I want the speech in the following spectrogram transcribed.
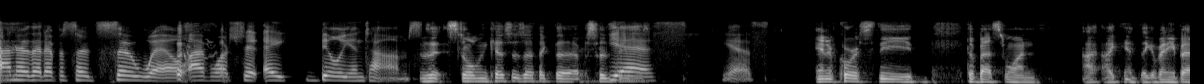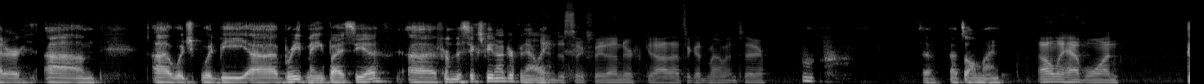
I know that episode so well. I've watched it a billion times. Is it Stolen Kisses? I think the episode. Yes. Yes. And of course the the best one. I, I can't think of any better. Um, uh, which would be uh, "Breathe Me" by Sia uh, from the Six Feet Under finale. Into Six Feet Under. God, that's a good moment too. So that's all mine. I only have one.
